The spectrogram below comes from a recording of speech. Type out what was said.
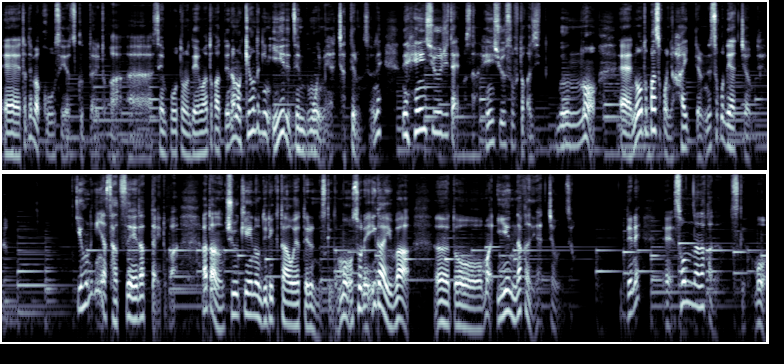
えー例えば構成を作ったりとか、先方との電話とかっていうのは、まあ、基本的に家で全部もう今やっちゃってるんですよね。で、編集自体もさ、編集ソフトが自分の、えーノートパソコンに入ってるんで、そこでやっちゃうみたいな。基本的には撮影だったりとか、あとあの中継のディレクターをやってるんですけども、それ以外は、うんとまあ、家の中でやっちゃうんですよ。でね、えそんな中なんですけども、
